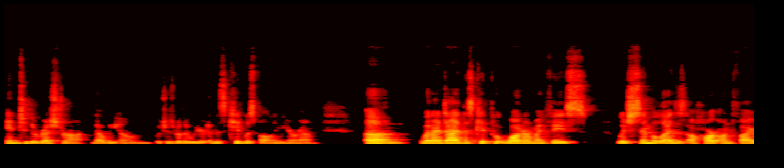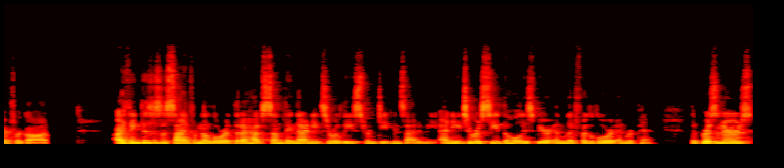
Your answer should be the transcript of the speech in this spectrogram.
into the restaurant that we own, which was really weird. And this kid was following me around. Um, when I died, this kid put water on my face, which symbolizes a heart on fire for God. I think this is a sign from the Lord that I have something that I need to release from deep inside of me. I need to receive the Holy Spirit and live for the Lord and repent. The prisoners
